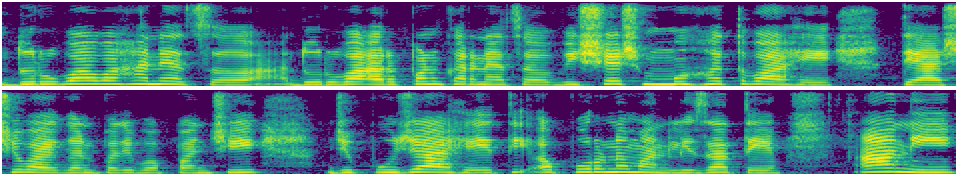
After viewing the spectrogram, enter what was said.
दुर्वा वाहण्याचं दुर्वा अर्पण करण्याचं विशेष महत्त्व आहे. त्याशिवाय गणपती बाप्पांची जी पूजा आहे ती अपूर्ण मानली जाते. आणि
